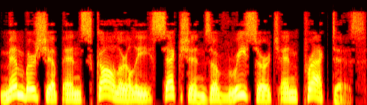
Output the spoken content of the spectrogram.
Membership and scholarly sections of research and practice.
